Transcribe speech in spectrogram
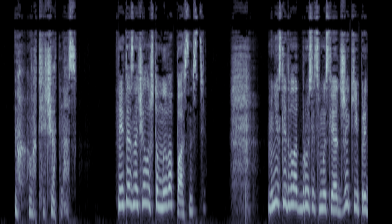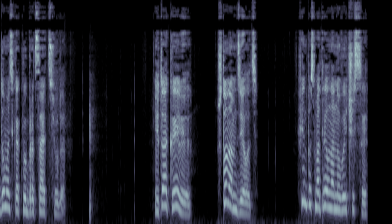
в отличие от нас. Это означало, что мы в опасности. Мне следовало отбросить мысли о Джеке и придумать, как выбраться отсюда. «Итак, Эви, что нам делать?» Финн посмотрел на новые часы.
